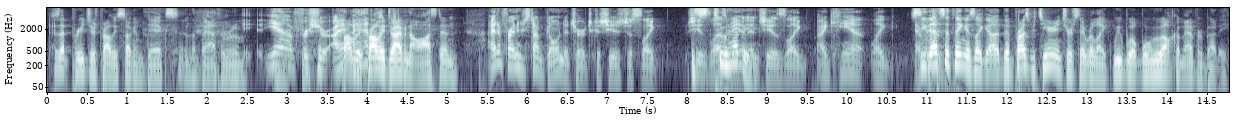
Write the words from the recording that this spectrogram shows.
because that preacher's probably sucking dicks in the bathroom. yeah, for sure. I, probably I probably like- driving to Austin. I had a friend who stopped going to church because she was just like, she It's too lesbian, and she is like, I can't like. See, that's the thing is like uh, the Presbyterian church. They were like, we will we welcome everybody.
